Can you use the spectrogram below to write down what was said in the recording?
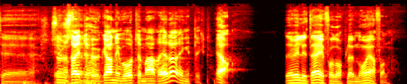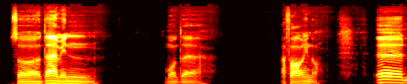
til Så du sier til høyere nivå til mer er det, egentlig? Ja. Det er vel det jeg får oppleve nå, iallfall. Så det er min måte erfaring, da. Uh,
